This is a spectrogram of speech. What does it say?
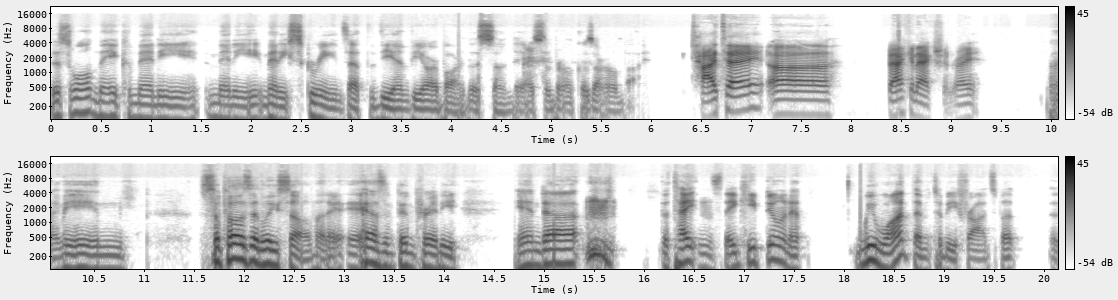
This won't make many, many, many screens at the DNVR bar this Sunday as the Broncos are on by. Tate, uh, back in action, right? I mean, supposedly so, but it, it hasn't been pretty. And uh the Titans, they keep doing it. We want them to be frauds, but uh,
